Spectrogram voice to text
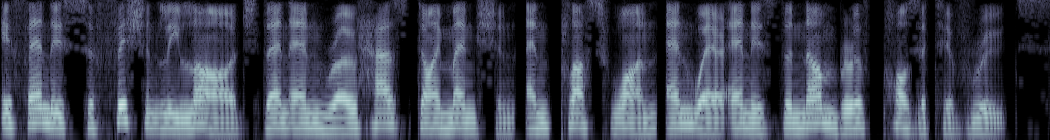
If n is sufficiently large then n rho has dimension n plus 1 n where n is the number of positive roots.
